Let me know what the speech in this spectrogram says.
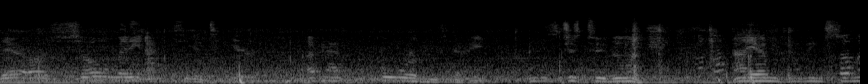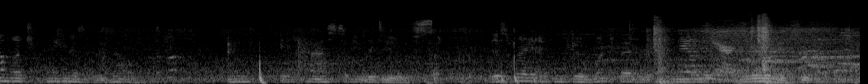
There are so many accidents here. I've had four of them today, and it's just too much. I am having so much pain as a result, and it has to be reduced. This way I can feel much better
